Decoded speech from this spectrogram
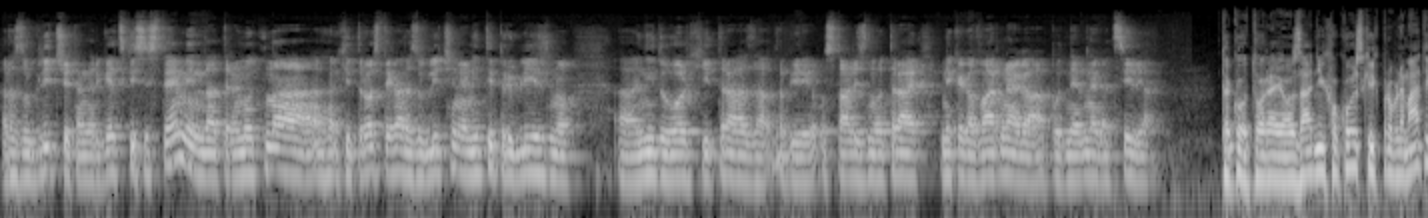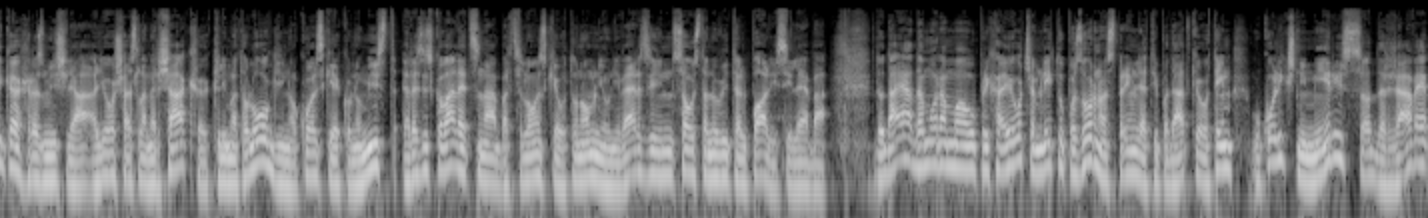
razogličiti energetski sistem in da trenutna hitrost tega razogličenja niti približno uh, ni dovolj hitra, za, da bi ostali znotraj nekega varnega podnebnega cilja. Tako torej o zadnjih okoljskih problematikah razmišlja Aljoša Slameršak, klimatolog in okoljski ekonomist, raziskovalec na Barcelonski avtonomni univerzi in soustanovitelj Policy Leba. Dodaja, da moramo v prihajajočem letu pozorno spremljati podatke o tem, v kolikšni meri so države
